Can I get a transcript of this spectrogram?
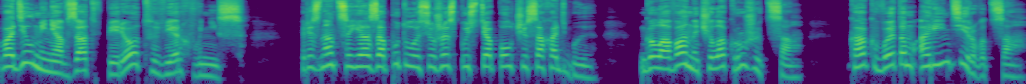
водил меня взад-вперед, вверх-вниз. Признаться, я запуталась уже спустя полчаса ходьбы. Голова начала кружиться. Как в этом ориентироваться?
